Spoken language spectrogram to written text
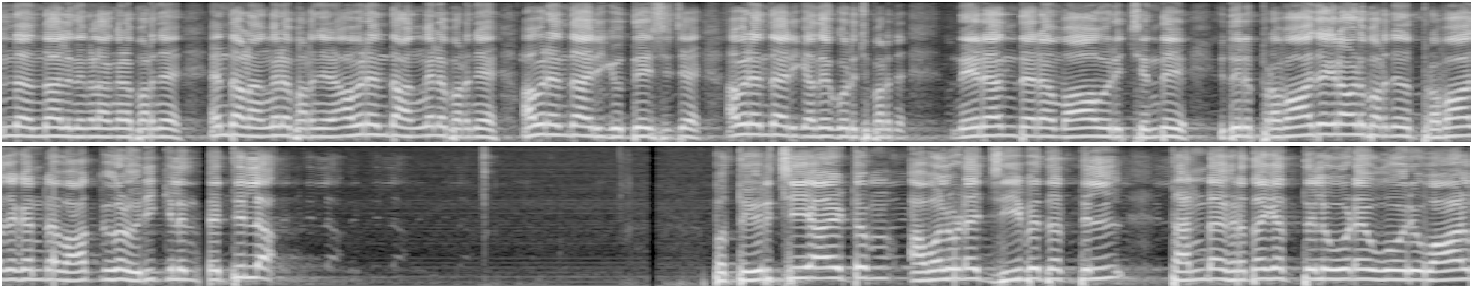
എന്താ എന്തായാലും നിങ്ങൾ അങ്ങനെ പറഞ്ഞേ? എന്താണ് അങ്ങനെ പറഞ്ഞത് അവരെന്താ അങ്ങനെ പറഞ്ഞേ? അവരെന്തായിരിക്കും ഉദ്ദേശിച്ച്? അവരെന്തായിരിക്കും അതേക്കുറിച്ച് പറഞ്ഞ്? നിരന്തരം ആ ഒരു ചിന്ത ഇതൊരു പ്രവാചകനാണ് പറഞ്ഞത്. പ്രവാചകന്റെ വാക്കുകൾ ഒരിക്കലും തെറ്റില്ല. ഇപ്പൊ തീർച്ചയായിട്ടും അവളുടെ ജീവിതത്തിൽ തന്റെ ഹൃദയത്തിലൂടെ ഒരു വാൾ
